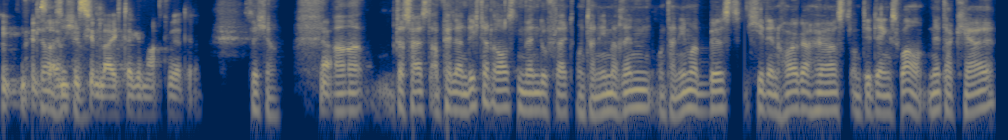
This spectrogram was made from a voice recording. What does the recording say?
wenn es ein bisschen leichter gemacht wird. Ja. Sicher. Ja. Äh, das heißt, Appell an dich da draußen, wenn du vielleicht Unternehmerin, Unternehmer bist, hier den Holger hörst und dir denkst, wow, netter Kerl,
